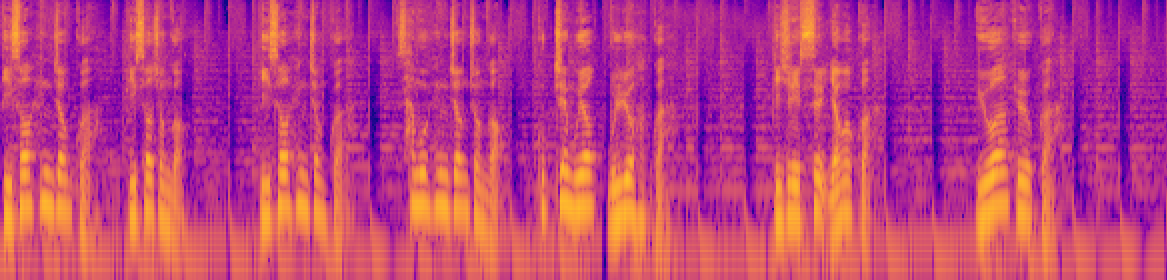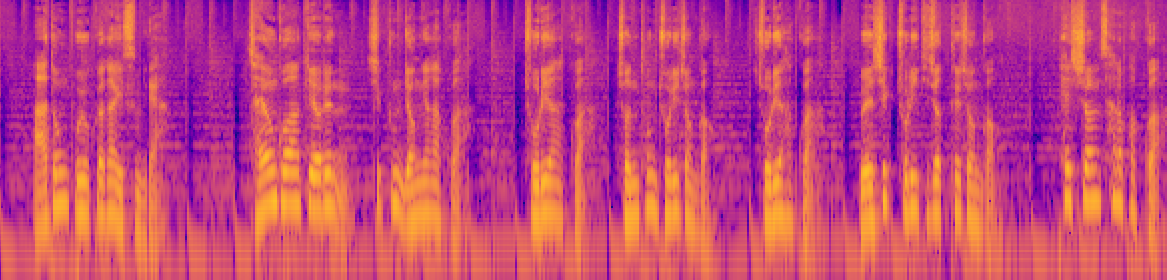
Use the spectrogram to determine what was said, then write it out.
비서행정과, 비서전공, 비서행정과, 사무행정전공, 국제무역 물류학과, 비즈니스 영어과, 유아교육과, 아동보육과가 있습니다. 자연과학 계열은 식품영양학과, 조리학과, 전통조리 전공, 조리학과, 외식조리 디저트 전공, 패션 산업학과,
